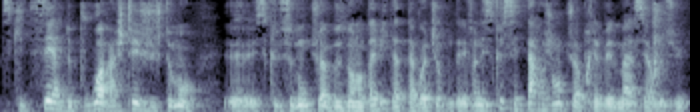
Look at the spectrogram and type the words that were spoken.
ce qui te sert de pouvoir acheter justement euh, est-ce que ce dont tu as besoin dans ta vie, ta, ta voiture, ton téléphone, est-ce que cet argent, tu as prélevé le maaser dessus?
